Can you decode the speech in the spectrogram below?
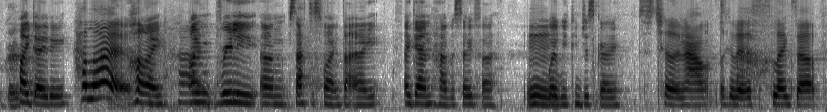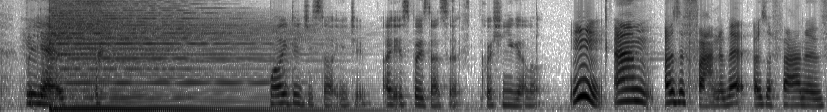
Okay. Hi, Dodie. Hello. Hi. I'm really um, satisfied that I again have a sofa where we can just go. Just chilling out. Look at this. Legs up. Who Brilliant. cares? Why did you start YouTube? I suppose that's a question you get a lot. Mm, um, I was a fan of it. I was a fan of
